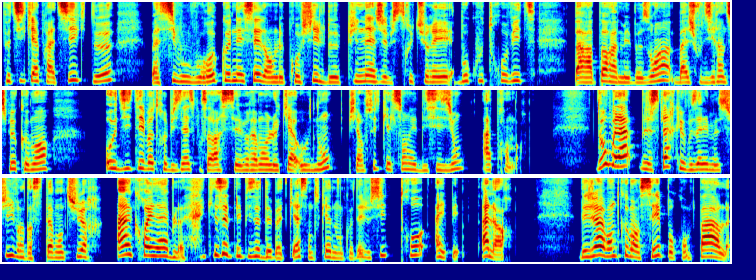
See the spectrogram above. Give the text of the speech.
petit cas pratique de bah, si vous vous reconnaissez dans le profil de punaise, j'ai structuré beaucoup trop vite par rapport à mes besoins, bah, je vous dirai un petit peu comment auditer votre business pour savoir si c'est vraiment le cas ou non, puis ensuite quelles sont les décisions à prendre. Donc voilà, j'espère que vous allez me suivre dans cette aventure incroyable qui est cet épisode de podcast. En tout cas, de mon côté, je suis trop hypée. Alors, Déjà, avant de commencer, pour qu'on parle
